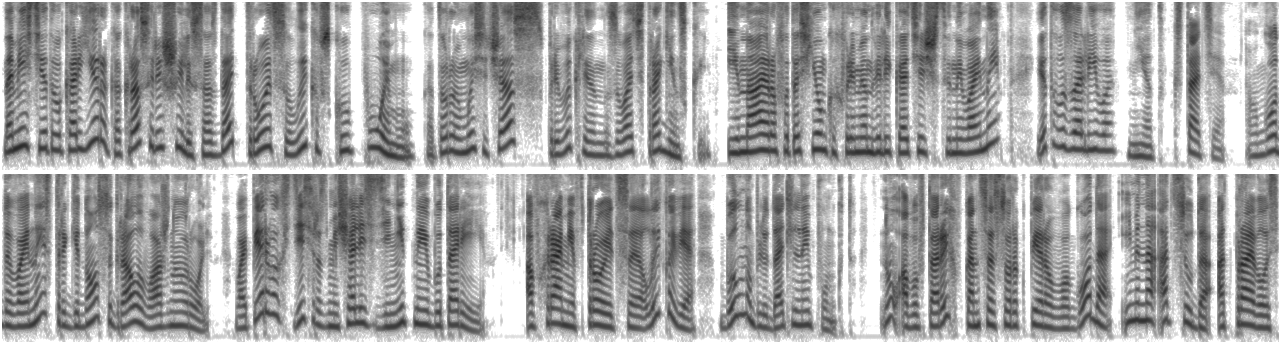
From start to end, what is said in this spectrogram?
на месте этого карьера как раз и решили создать Троице-Лыковскую пойму, которую мы сейчас привыкли называть Строгинской. И на аэрофотосъемках времен Великой Отечественной войны этого залива нет. Кстати, в годы войны Строгино сыграло важную роль. Во-первых, здесь размещались зенитные батареи, а в храме в Троице-Лыкове был наблюдательный пункт. Ну, а во-вторых, в конце 1941 года именно отсюда отправилась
